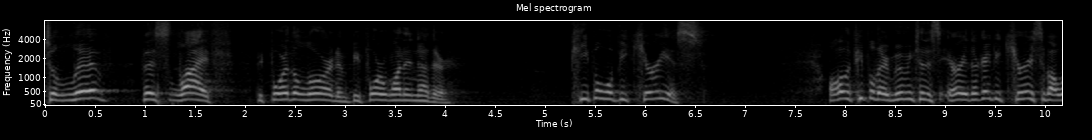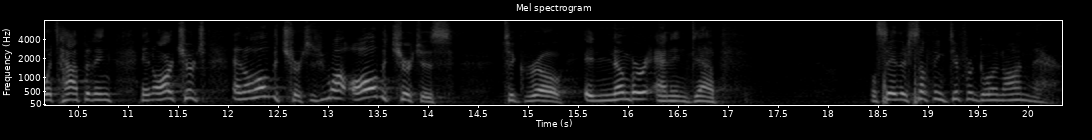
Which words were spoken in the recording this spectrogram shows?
to live this life before the Lord and before one another, people will be curious. All the people that are moving to this area, they're going to be curious about what's happening in our church and all the churches. We want all the churches to grow in number and in depth. We'll say there's something different going on there.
